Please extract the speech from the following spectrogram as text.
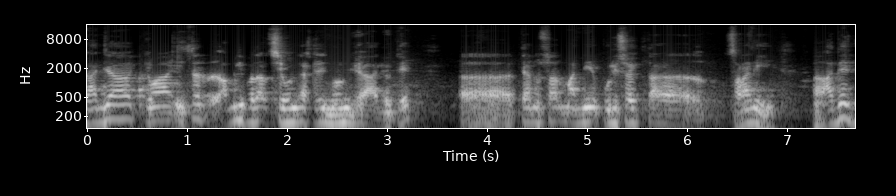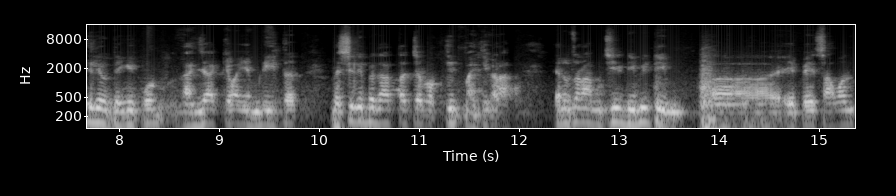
गांजा किंवा इतर अंमली पदार्थ सेवन करण्यासाठी नोंद आले होते. त्यानुसार माननीय पोलीस आयुक्त सरांनी आदेश दिले होते की कोण गांजा किंवा एम डी इतर नशिली पदार्थाच्या बाबतीत माहिती काढा. त्यानुसार आमची डीबी टीम ए सावंत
